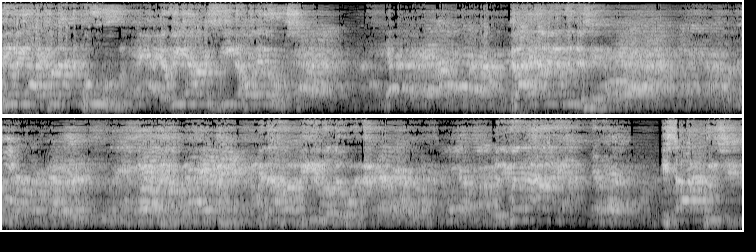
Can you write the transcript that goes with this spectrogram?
Then we gotta come out the pool. And we gotta receive the Holy Ghost. Do I have any witnesses? And that's what Peter was doing. When he went out, he started preaching.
